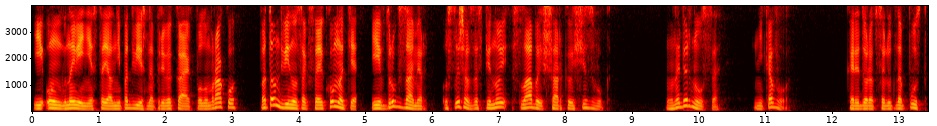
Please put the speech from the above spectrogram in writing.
и он мгновение стоял неподвижно, привыкая к полумраку, потом двинулся к своей комнате и вдруг замер, услышав за спиной слабый шаркающий звук. Он обернулся. Никого. Коридор абсолютно пуст,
